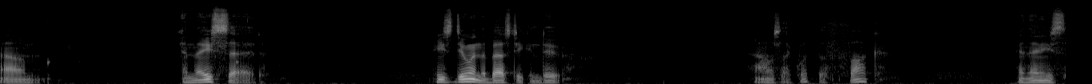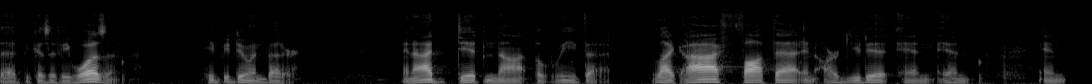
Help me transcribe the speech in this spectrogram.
um, and they said he's doing the best he can do and I was like what the fuck and then he said, because if he wasn't, he'd be doing better. And I did not believe that. Like I fought that and argued it and and and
